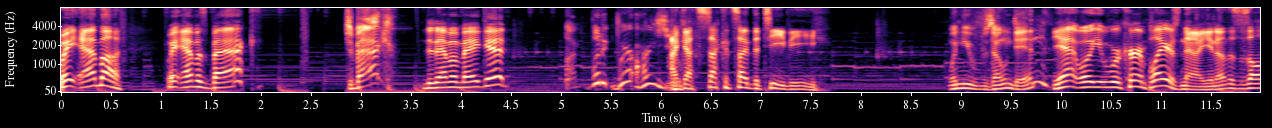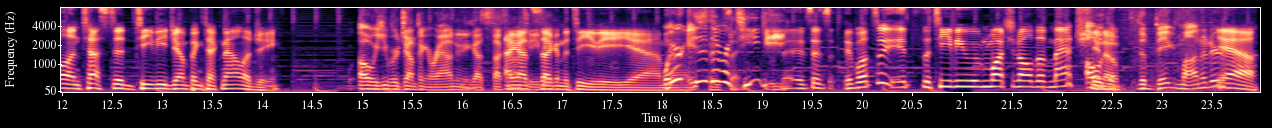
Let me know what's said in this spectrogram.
Wait, Emma. Wait, Emma's back? You back? Did Emma make it? I'm, what? Where are you? I got stuck inside the TV. when you zoned in. Yeah, well, you, we're current players now. You know, this is all untested TV jumping technology. Oh, you were jumping around and you got stuck. I the got TV? stuck in the TV. Yeah. I'm, Where is there a it's- TV? It's it's it, what's it- it's the TV we've been watching all the match. Oh, you know. the, the big monitor. yeah.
